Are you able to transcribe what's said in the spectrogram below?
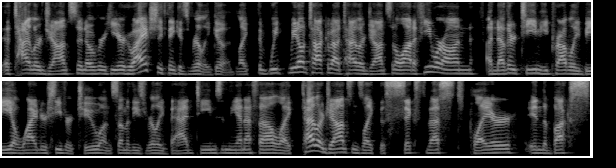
a Tyler Johnson over here, who I actually think is really good. Like the, we we don't talk about Tyler Johnson a lot. If he were on another team, he'd probably be a wide receiver too on some of these really bad teams in the NFL. Like Tyler Johnson's like the sixth best player in the Bucks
